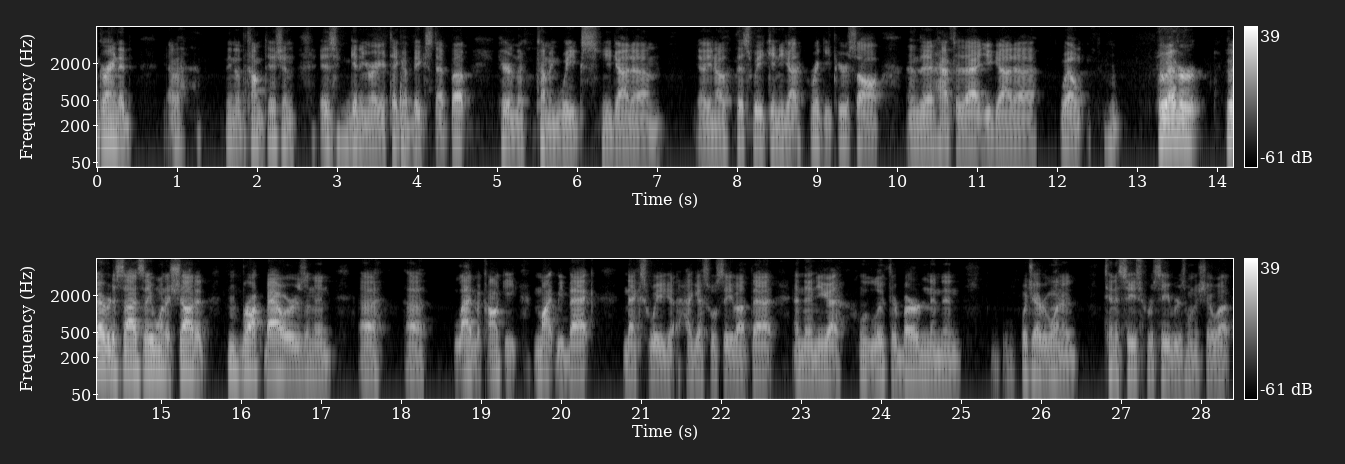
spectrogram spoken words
granted, uh, you know the competition is getting ready to take a big step up here in the coming weeks. You got um, you know this weekend you got Ricky Pearsall, and then after that you got uh, well, whoever whoever decides they want a shot at Brock Bowers, and then uh, uh, Ladd McConkey might be back next week. I guess we'll see about that. And then you got Luther Burden, and then whichever one of Tennessee's receivers want to show up.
